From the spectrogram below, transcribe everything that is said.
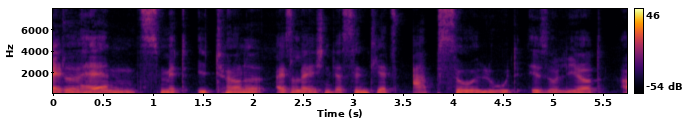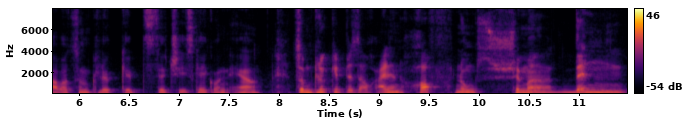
Idle Hands mit Eternal Isolation. Wir sind jetzt absolut isoliert, aber zum Glück gibt es der Cheesecake on Air. Zum Glück gibt es auch einen Hoffnungsschimmer, denn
